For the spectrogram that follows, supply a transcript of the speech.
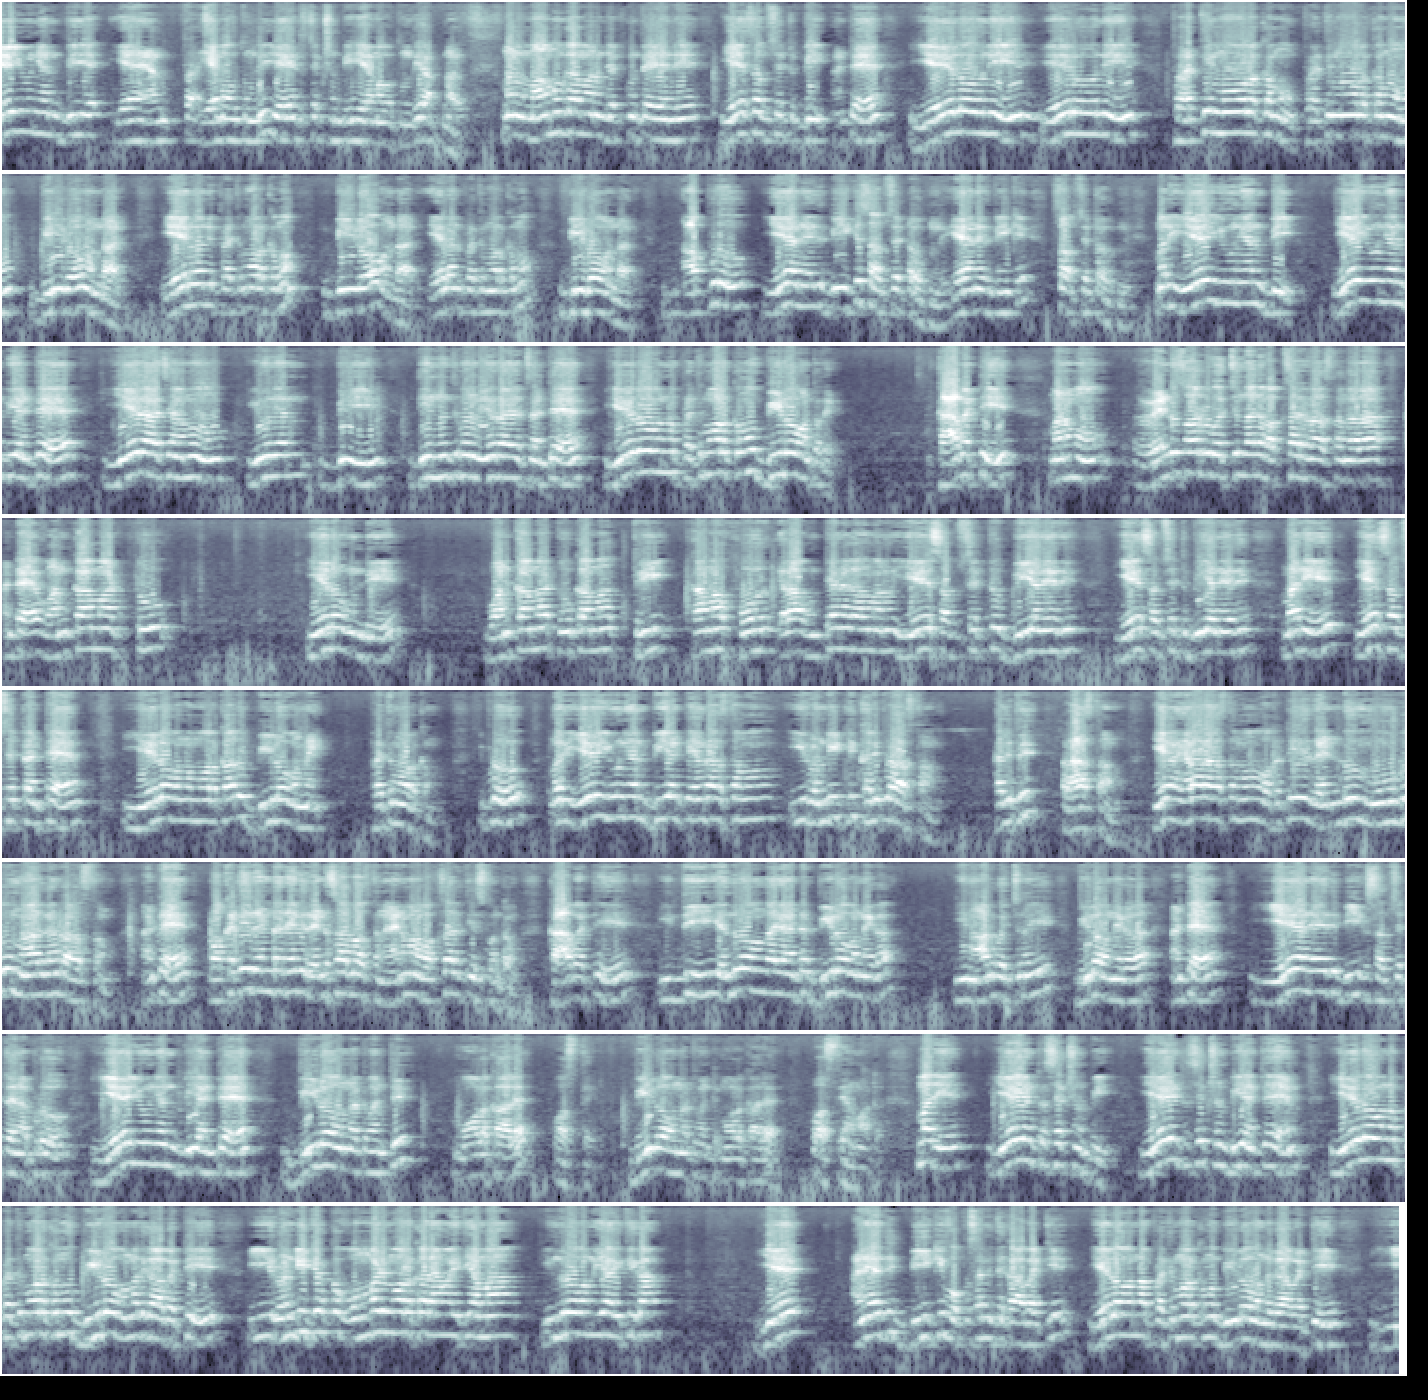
ఏ యూనియన్ బి ఏ ఎంత ఏమవుతుంది ఏ ఇంటర్సెక్షన్ బి ఏమవుతుంది అంటున్నారు. మనం మామూలుగా మనం చెప్పుకుంటే ఏంటి ఏ సబ్సెట్ బి అంటే ఏలోని ఏలోని ప్రతి మూలకము ప్రతి మూలకము బిలో ఉండాలి. ఏలోని ప్రతి మూలకము బిలో ఉండాలి. ఏలోని ప్రతి మూలకము బిలో ఉండాలి. అప్పుడు ఏ అనేది బికి సబ్సెట్ అవుతుంది. ఏ అనేది బికి సబ్సెట్ అవుతుంది. మరి A union B A union B అంటే ఏ రాశాము యూనియన్ బి దీని నుంచి మనం ఏం రాయొచ్చు అంటే ఏలో ఉన్న ప్రతి మూలకము బిలో ఉంటది. కాబట్టి మనము రెండు సార్లు వచ్చిందని ఒకసారి రాస్తాం కదా. అంటే వన్ కామా టూ ఏలో ఉండి one comma two comma three comma four ఇలా ఉంటేనే కదా మనం ఏ సబ్సెట్ బి అనేది ఏ సబ్సెట్ బి అనేది. మరి ఏ సబ్సెట్ అంటే ఏలో ఉన్న మూలకాలు బిలో ఉన్నాయి ప్రతి మూలకం ఇప్పుడు మరి ఏ యూనియన్ బి అంటే ఏం రాస్తాము? ఈ రెండింటిని కలిపి రాస్తాము. కలిపి రాస్తాము. ఏ ఎలా రాస్తాము? ఒకటి రెండు మూడు నాలుగు అని రాస్తాము. అంటే ఒకటి రెండు అనేవి రెండు సార్లు వస్తున్నాయి. అని మనం ఒకసారి తీసుకుంటాం. కాబట్టి ఇది ఎందులో ఉన్నాయి అంటే బీలో ఉన్నాయిగా. ఈ నాలుగు వచ్చినాయి బీలో ఉన్నాయి కదా. అంటే ఏ అనేది బికి సబ్సెట్ అయినప్పుడు ఏ యూనియన్ బి అంటే బిలో ఉన్నటువంటి మూలకాలే వస్తాయి. బిలో ఉన్నటువంటి మూలకాలే వస్తాయి అన్నమాట. మరి A intersection B A intersection B అంటే ఏలో ఉన్న ప్రతి మూలకము బిలో ఉన్నది కాబట్టి ఈ రెండింటి యొక్క ఉమ్మడి మూలకాలు ఏమైతే అమ్మా ఇందులో ఉన్నాయి అయితేగా ఏ అనేది బికి ఉపసమితి కాబట్టి ఏలో ఉన్న ప్రతి మూలకము బిలో ఉంది కాబట్టి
